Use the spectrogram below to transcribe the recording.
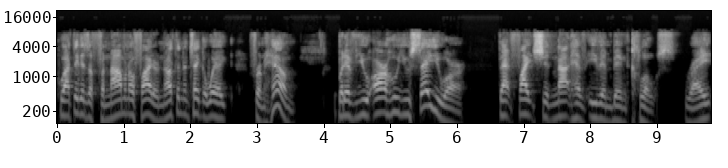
who I think is a phenomenal fighter. Nothing to take away from him. But if you are who you say you are, that fight should not have even been close, right?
